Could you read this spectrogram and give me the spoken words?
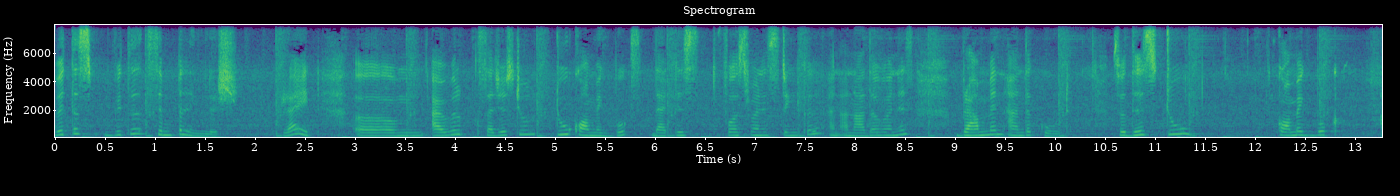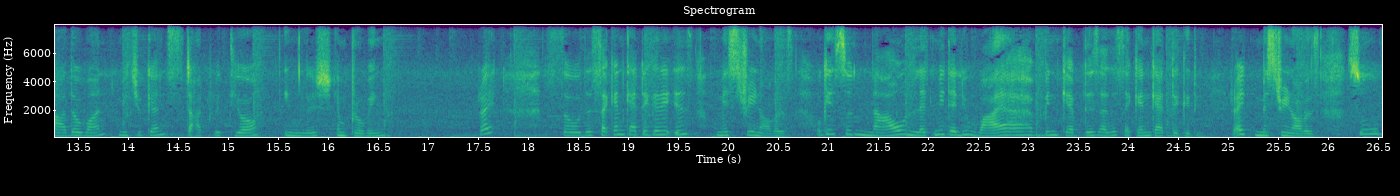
with a with a simple english right um, i will suggest you two comic books that is first one is tinkle and another one is brahmin and the code so these two comic book are the one which you can start with your english improving right so the second category is mystery novels. Okay so now let me tell you why i have been kept this as a second category right? Mystery novels. So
